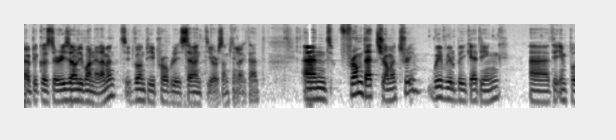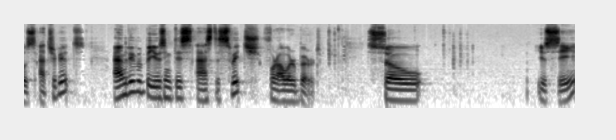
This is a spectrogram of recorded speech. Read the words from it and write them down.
uh, because there is only one element. It won't be probably 70 or something like that. And from that geometry, we will be getting uh, the impulse attribute, and we will be using this as the switch for our bird. So you see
